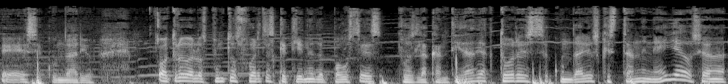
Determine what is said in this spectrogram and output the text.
eh, Secundario. Otro de los puntos fuertes que tiene The Post es pues la cantidad de actores secundarios que están en ella. O sea,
